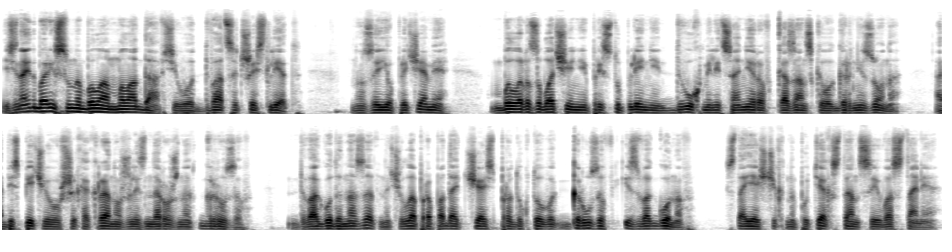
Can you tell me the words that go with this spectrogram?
Зинаида Борисовна была молода, всего 26 лет, но за ее плечами было разоблачение преступлений двух милиционеров Казанского гарнизона, обеспечивавших охрану железнодорожных грузов. Два года назад начала пропадать часть продуктовых грузов из вагонов, стоящих на путях станции Восстания.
